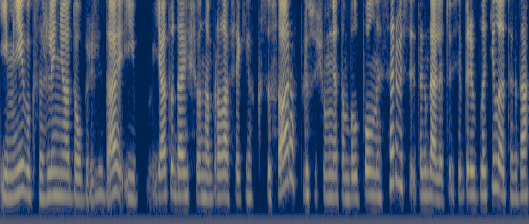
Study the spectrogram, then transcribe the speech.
и мне его, к сожалению, одобрили, да, и я туда еще набрала всяких аксессуаров, плюс еще у меня там был полный сервис и так далее, то есть я переплатила тогда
